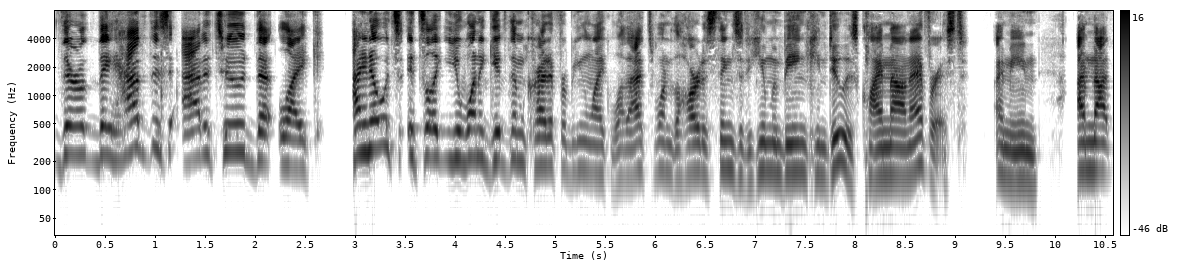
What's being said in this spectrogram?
they're they have this attitude that like I know it's it's like you want to give them credit for being like, well, that's one of the hardest things that a human being can do is climb Mount Everest. I mean, I'm not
